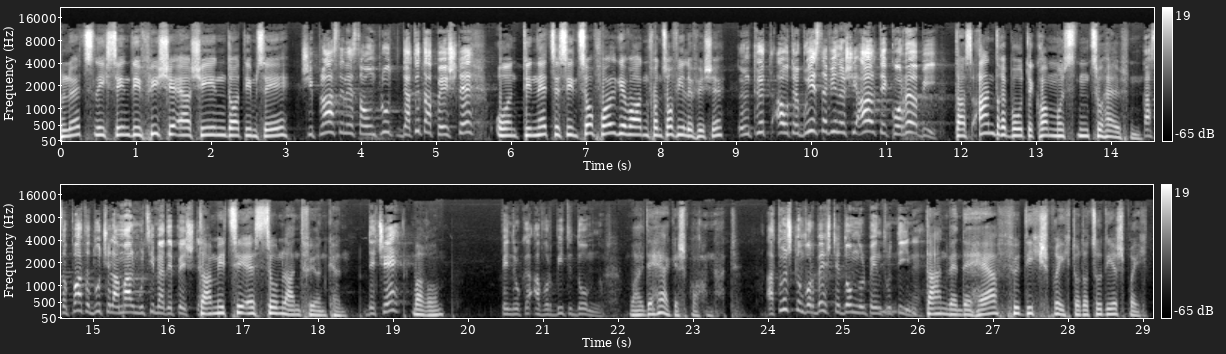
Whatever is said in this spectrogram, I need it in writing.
Plötzlich sind die Fische erschienen dort im See und die Netze sind so voll geworden von so vielen Fische, încât au trebuit să vină și alte corăbii dass andere Boote kommen mussten zu helfen, damit sie es zum Land führen können. Warum? Weil der Herr gesprochen hat. Dann, wenn der Herr für dich spricht oder zu dir spricht,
